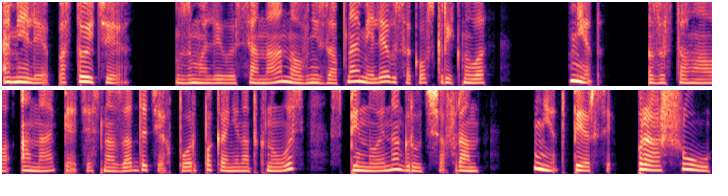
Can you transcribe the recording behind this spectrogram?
«Амелия, постойте!» — взмолилась она, но внезапно Амелия высоко вскрикнула. «Нет, Застонала она, пятясь назад до тех пор, пока не наткнулась спиной на грудь шафран. «Нет, Перси, прошу!»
